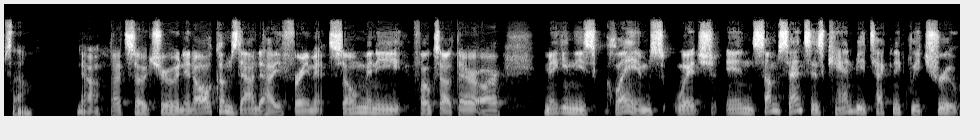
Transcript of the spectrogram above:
So no, that's so true. And it all comes down to how you frame it. So many folks out there are making these claims, which in some senses can be technically true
